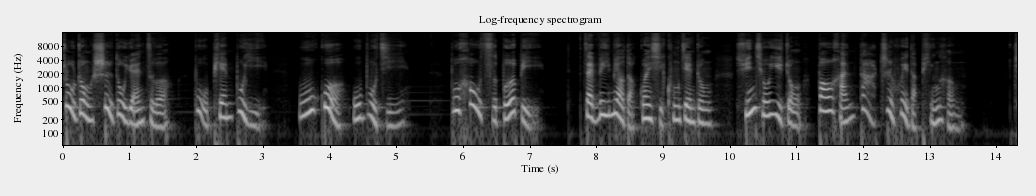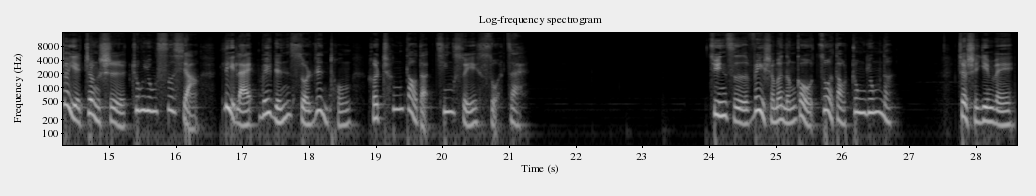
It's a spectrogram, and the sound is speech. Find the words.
注重适度原则，不偏不倚，无过无不及，不厚此薄彼，在微妙的关系空间中寻求一种包含大智慧的平衡。这也正是中庸思想历来为人所认同和称道的精髓所在。君子为什么能够做到中庸呢？这是因为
